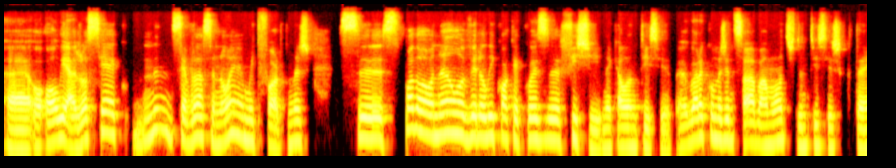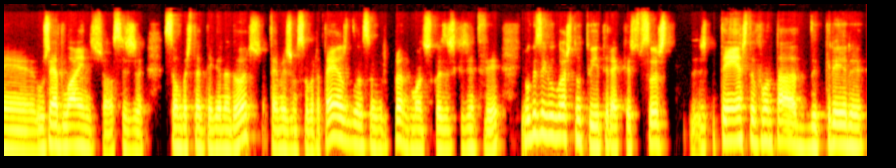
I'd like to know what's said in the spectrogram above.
ah, ou, ou, aliás, ou se é, se é verdade, se não é, é muito forte, mas se, se pode ou não haver ali qualquer coisa fishy naquela notícia. Agora, como a gente sabe, há montes de notícias que têm os headlines, ou seja, são bastante enganadores, até mesmo sobre a Tesla, sobre pronto, montes de coisas que a gente vê. E uma coisa que eu gosto no Twitter é que as pessoas têm esta vontade de querer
